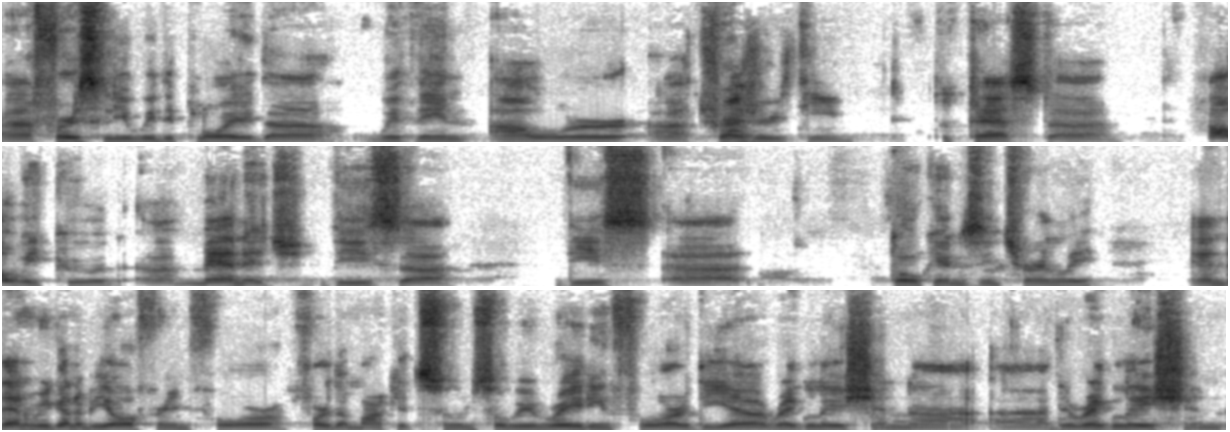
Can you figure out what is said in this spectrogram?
Uh, firstly, we deployed uh, within our uh, treasury team to test how we could uh, manage these uh, these uh, tokens internally and then we're going to be offering for for the market soon so we're waiting for the uh, regulation uh, uh, the regulation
